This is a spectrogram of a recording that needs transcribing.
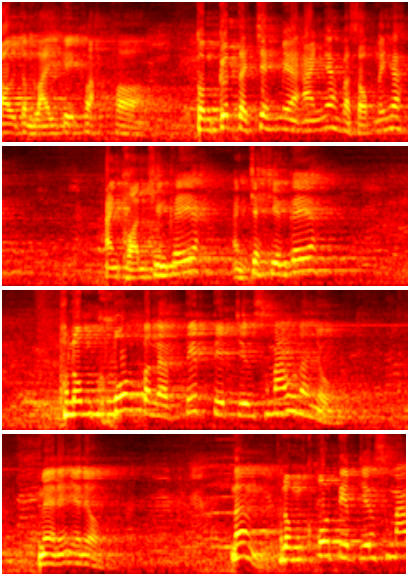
ឲ្យតម្លៃគេខ្លះផងកុំគិតតែចេះមានអញណាប្រសពនេះអញគ្រាន់ជាងគេអញចេះជាងគេភ្នំខ្ពស់ប៉ុន្តែទៀតទៀតជាងស្មៅណាញោមមែនទេញោមហ្នឹងភ្នំខ្ពស់ទៀតជាងស្មៅ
